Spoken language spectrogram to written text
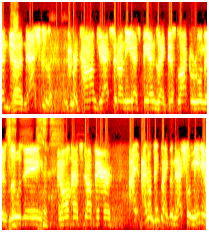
And uh, yep. nationally, remember Tom Jackson on ESPN's like this locker room is losing and all that stuff there. I, I don't think like the national media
